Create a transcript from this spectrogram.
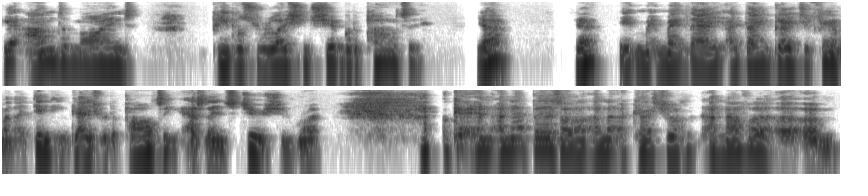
it undermined people's relationship with the party. Yeah, yeah, it meant they they engaged with him and they didn't engage with the party as an institution, right? Okay, and, and that bears on another, another uh, um,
